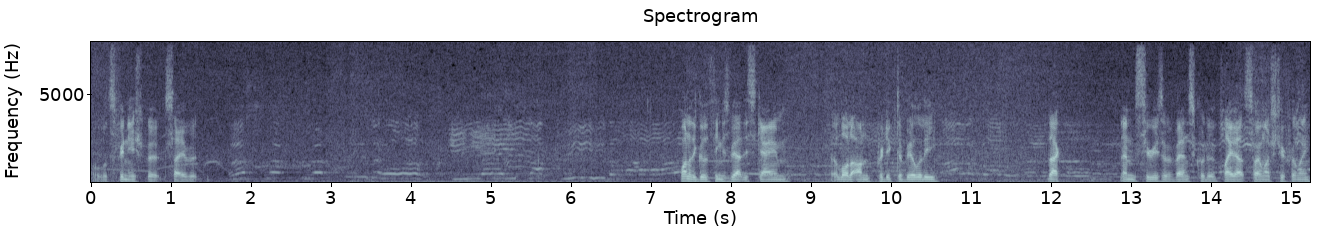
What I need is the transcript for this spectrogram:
Well, it's finished, but save it. One of the good things about this game, a lot of unpredictability. That them series of events could have played out so much differently.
